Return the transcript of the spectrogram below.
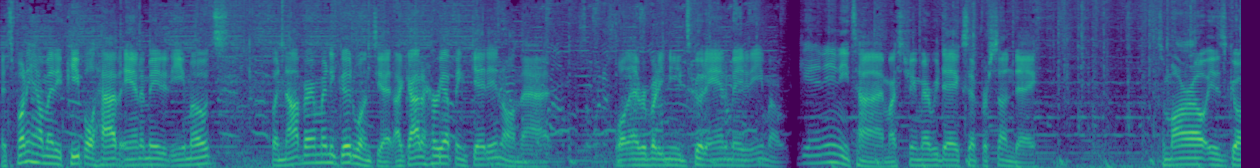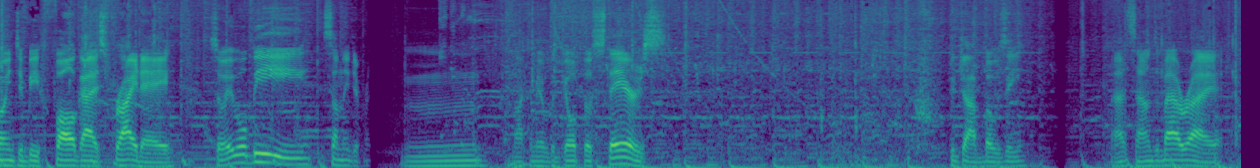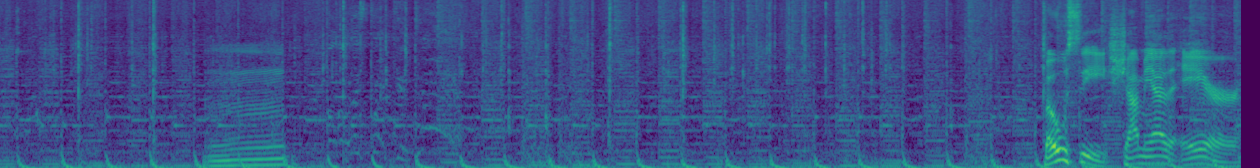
It's funny how many people have animated emotes, but not very many good ones yet. I gotta hurry up and get in on that. Well, everybody needs good animated emote. Again, anytime. I stream every day except for Sunday. Tomorrow is going to be Fall Guys Friday, so it will be something different. Mm, not gonna be able to go up those stairs. Good job, Bosey. That sounds about right. Bosey shot me out of the air.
